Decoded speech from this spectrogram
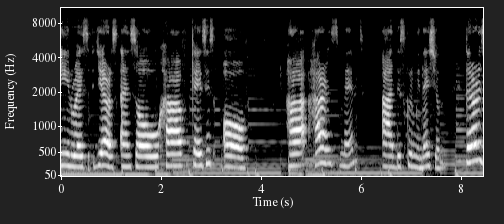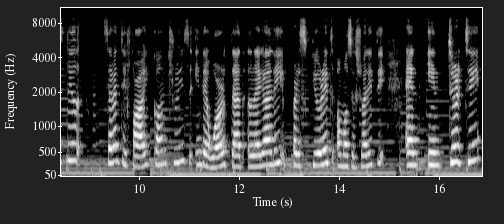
in recent years, and so have cases of ha- harassment and discrimination. There are still 75 countries in the world that legally persecute homosexuality, and in 30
